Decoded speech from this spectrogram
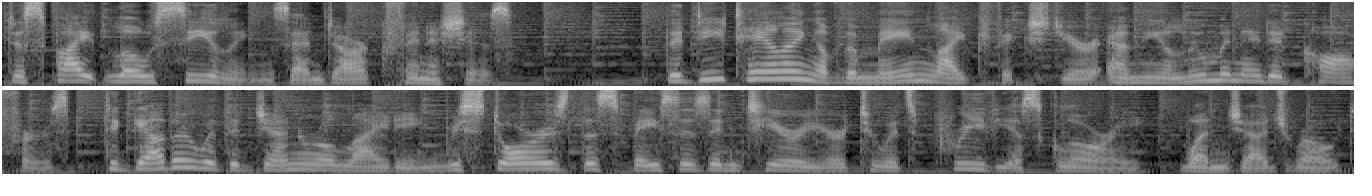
despite low ceilings and dark finishes. The detailing of the main light fixture and the illuminated coffers, together with the general lighting, restores the space's interior to its previous glory, one judge wrote.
